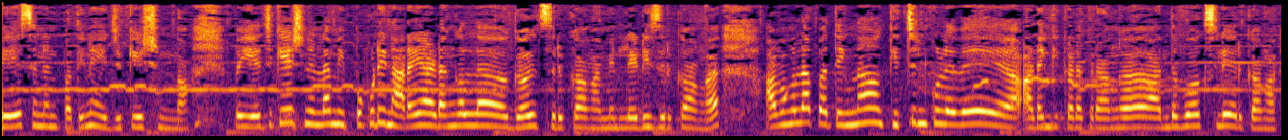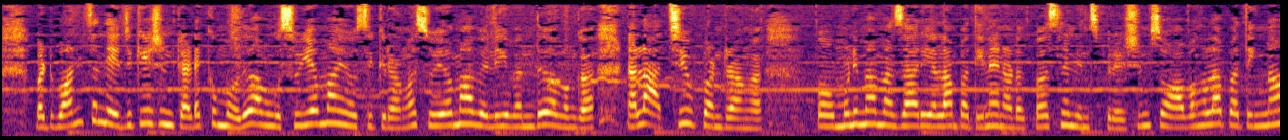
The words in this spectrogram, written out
பேஸ் என்னன்னு பார்த்தீங்கன்னா எஜுகேஷன் தான். இப்போ எஜுகேஷன் இல்லாமல் இப்போ கூட நிறைய இடங்கள்ல கேர்ள்ஸ் இருக்காங்க ஐ மீன் லேடிஸ் இருக்காங்க. அவங்களாம் பார்த்தீங்கன்னா கிச்சனுக்குள்ளவே அடங்கி கிடக்குறாங்க அந்த ஒர்க்ஸ்லேயே இருக்காங்க. பட் ஒன்ஸ் அந்த எஜுகேஷன் கிடைக்கும் போது அவங்க சுயமாக யோசிக்கிறாங்க சுயமாக வெளியே வந்து அவங்க நல்லா அச்சீவ் பண்ணுறாங்க இப்போ முனிமா மசாரி எல்லாம் பார்த்தீங்கன்னா என்னோட பர்சனல் இன்ஸ்பிரேஷன் ஸோ அவங்களாம் பார்த்தீங்கன்னா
